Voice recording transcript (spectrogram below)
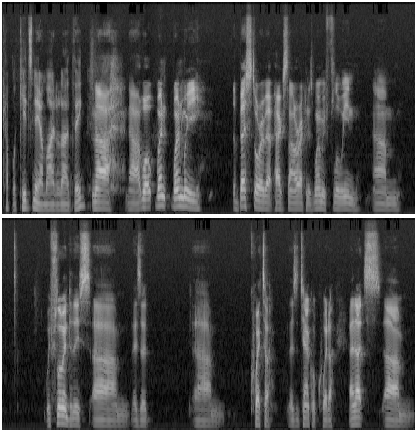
a couple of kids now, mate. I don't think. Nah, nah. Well, when when we, the best story about Pakistan, I reckon, is when we flew in. Um, we flew into this. Um, there's a um, Quetta. There's a town called Quetta, and that's. Um,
